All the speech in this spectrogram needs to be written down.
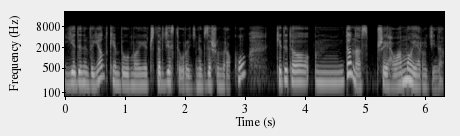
Jedynym wyjątkiem były moje 40 urodziny w zeszłym roku, kiedy to mm, do nas przyjechała moja rodzina,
